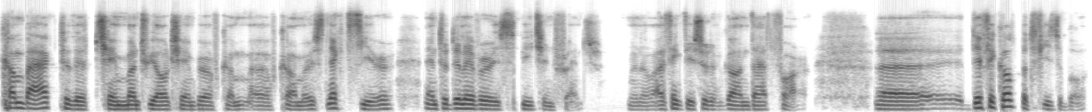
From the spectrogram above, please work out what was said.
come back to the Cham- Montreal Chamber of, Com- of Commerce next year and to deliver his speech in French. You know, I think they should have gone that far. Uh, difficult but feasible.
